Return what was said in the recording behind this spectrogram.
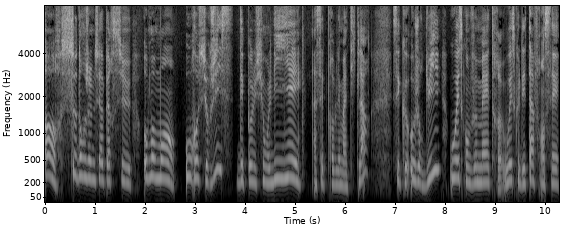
Or, ce dont je me suis aperçu au moment où ressurgissent des pollutions liées à cette problématique-là, c'est qu'aujourd'hui, où est-ce qu'on veut mettre, où est-ce que l'État français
